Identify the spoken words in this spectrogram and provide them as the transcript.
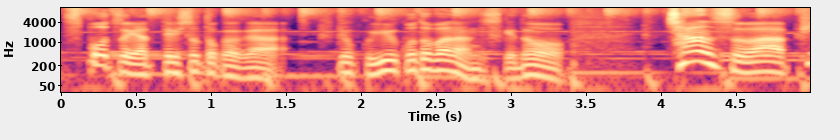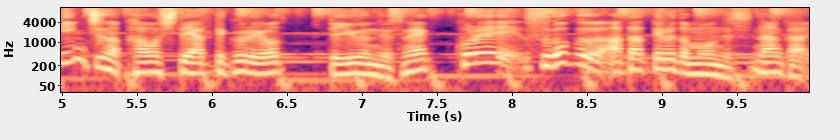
スポーツをやってる人とかがよく言う言葉なんですけどチャンスはピンチの顔してやってくるよって言うんですね。これすごく当たってると思うんです。なんか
